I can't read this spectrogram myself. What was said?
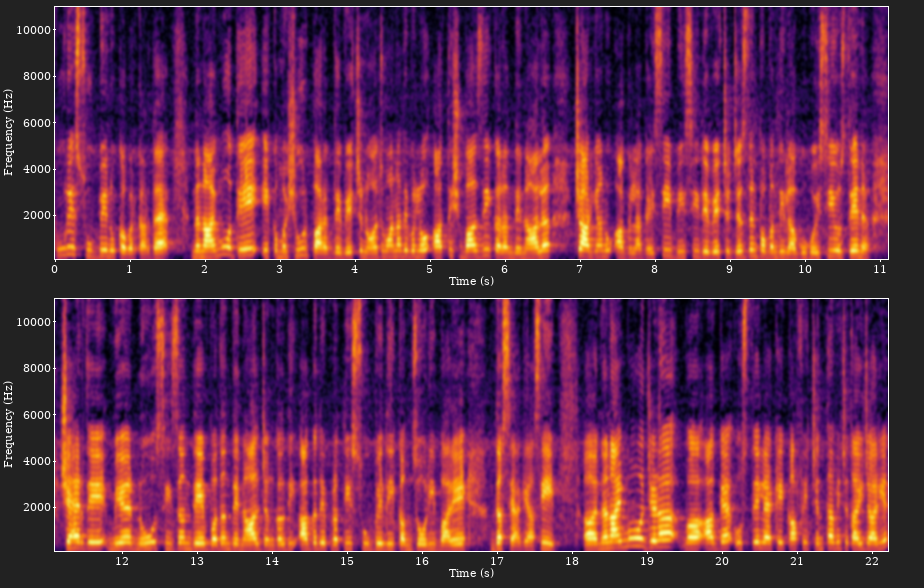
ਪੂਰੇ ਸੂਬੇ ਨੂੰ ਕਵਰ ਕਰਦਾ ਹੈ। ਨਨਾਇਮੋ ਦੇ ਇੱਕ ਮਸ਼ਹੂਰ ਪਾਰਕ ਦੇ ਵਿੱਚ ਨੌਜਵਾਨਾਂ ਦੇ ਵੱਲੋਂ ਆਤਿਸ਼ਬਾਜ਼ੀ ਕਰਨ ਦੇ ਨਾਲ ਝਾੜੀਆਂ ਨੂੰ ਅੱਗ ਲੱਗ ਗਈ ਸੀ। ਬੀਸੀ ਦੇ ਵਿੱਚ ਜਿਸ ਦਿਨ ਪਾਬੰਦੀ ਲਾਗੂ ਹੋਈ ਸੀ ਉਸ ਦਿਨ ਸ਼ਹਿਰ ਦੇ ਮੇਅਰ ਨੂੰ ਸੀਜ਼ਨ ਦੇ ਵਧਣ ਦੇ ਨਾਲ ਜੰਗਲ ਦੀ ਅੱਗ ਦੇ ਪ੍ਰਤੀ ਸੂਬੇ ਦੀ ਕਮਜ਼ੋਰੀ ਬਾਰੇ ਦੱਸਿਆ ਗਿਆ ਸੀ। ਅ, ਨਨਾਇਮੋ ਜਿਹੜਾ ਅੱਗ ਹੈ ਉਸ ਤੇ ਲੈ ਕੇ ਕਾਫੀ ਚਿੰਤਾ ਵੀ ਜਤਾਈ ਜਾ ਰਹੀ ਹੈ।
